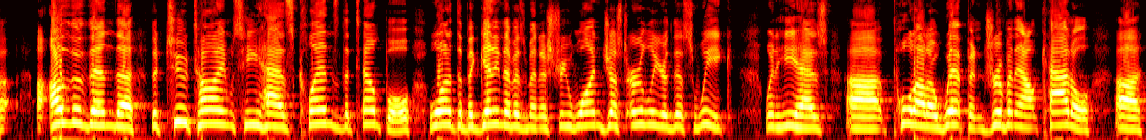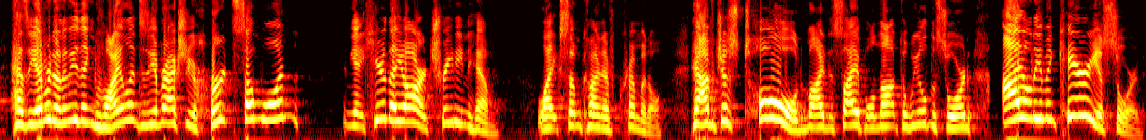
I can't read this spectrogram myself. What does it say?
Uh, other than the, the two times he has cleansed the temple, one at the beginning of his ministry, one just earlier this week when he has uh, pulled out a whip and driven out cattle, uh, has he ever done anything violent? Has he ever actually hurt someone? And yet here they are treating him like some kind of criminal. Hey, I've just told my disciple not to wield the sword. I don't even carry a sword.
